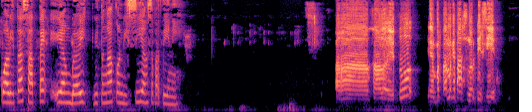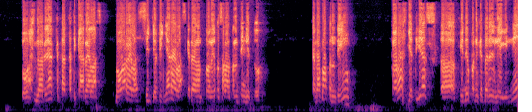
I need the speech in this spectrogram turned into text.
kualitas sate yang baik di tengah kondisi yang seperti ini uh, kalau itu yang pertama kita harus ngerti sih bahwa sebenarnya kita ketika relasi bahwa relasi jadinya relasi kita dengan Tuhan itu sangat penting gitu. Kenapa penting? Karena sejatinya uh, kehidupan kita di dunia ini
